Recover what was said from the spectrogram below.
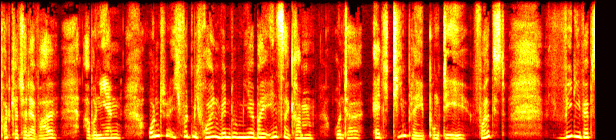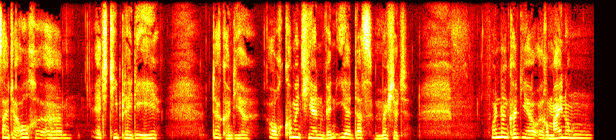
Podcatcher der Wahl abonnieren. Und ich würde mich freuen, wenn du mir bei Instagram unter teamplay.de folgst. Wie die Webseite auch ähm, teamplay.de. Da könnt ihr auch kommentieren, wenn ihr das möchtet. Und dann könnt ihr eure Meinung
